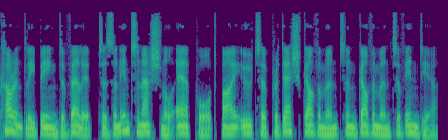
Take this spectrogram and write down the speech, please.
currently being developed as an international airport by Uttar Pradesh government and Government of India.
